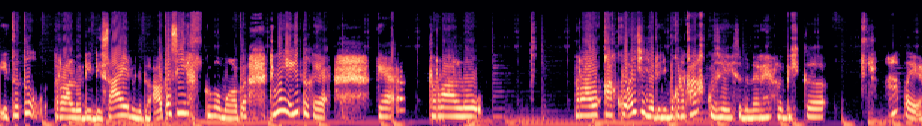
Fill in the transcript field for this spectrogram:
itu tuh terlalu didesain gitu. Apa sih? Gue ngomong apa? Cuma ya gitu kayak kayak terlalu terlalu kaku aja jadinya. Bukan kaku sih sebenarnya. Lebih ke apa ya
